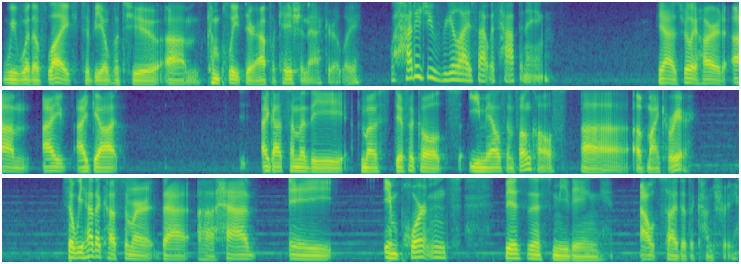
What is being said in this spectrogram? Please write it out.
we would have liked to be able to um, complete their application accurately. How did you realize that was happening? Yeah, it's really hard. Um, I I got I got some of the most difficult emails and phone calls uh, of my career. So we had a customer that uh, had a important business meeting outside of the country.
